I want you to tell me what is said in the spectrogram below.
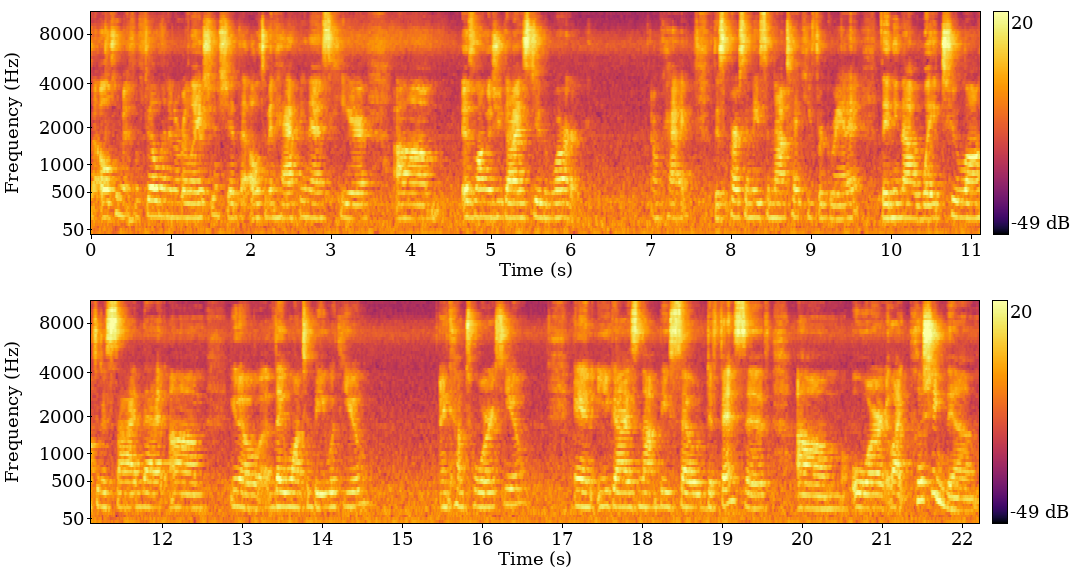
The ultimate fulfillment in a relationship, the ultimate happiness here, um, as long as you guys do the work. Okay, this person needs to not take you for granted. They need not wait too long to decide that um, you know they want to be with you and come towards you and you guys not be so defensive um, or like pushing them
